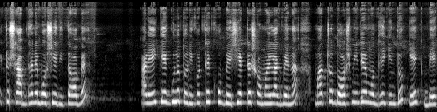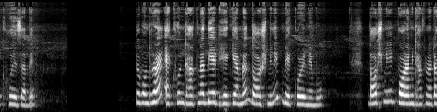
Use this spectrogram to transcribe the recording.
একটু সাবধানে বসিয়ে দিতে হবে। আর এই কেকগুলো তৈরি করতে খুব বেশি একটা সময় লাগবে না। মাত্র দশ মিনিটের মধ্যেই কিন্তু কেক বেক হয়ে যাবে। তো বন্ধুরা, এখন ঢাকনা দিয়ে ঢেকে আমরা দশ মিনিট বেক করে নেব। দশ মিনিট পর আমি ঢাকনাটা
